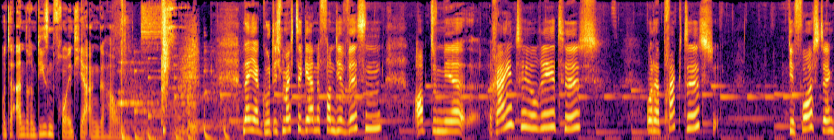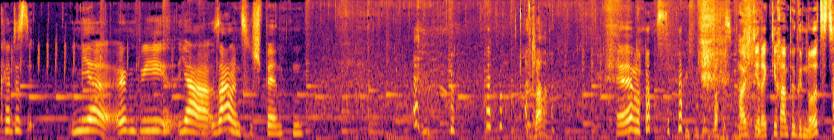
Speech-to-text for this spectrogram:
unter anderem diesen Freund hier angehauen. Naja gut, ich möchte gerne von dir wissen, ob du mir rein theoretisch oder praktisch dir vorstellen könntest, mir irgendwie ja, Samen zu spenden. Klar. Hä, was? was? Habe ich direkt die Rampe genutzt,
